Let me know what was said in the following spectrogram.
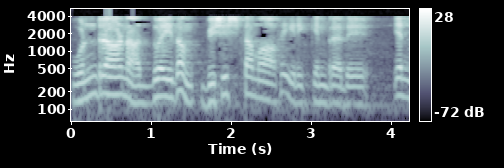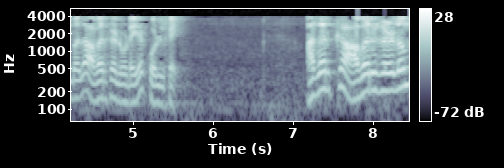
ஒன்றான அத்வைதம் விசிஷ்டமாக இருக்கின்றது என்பது அவர்களுடைய கொள்கை. அதற்கு அவர்களும்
